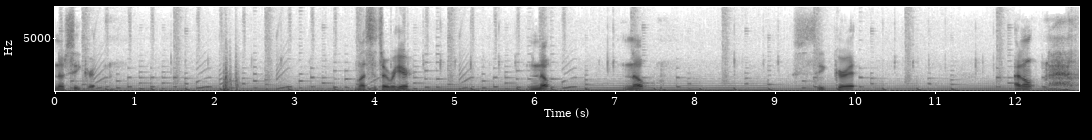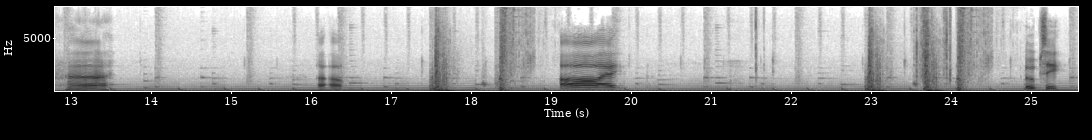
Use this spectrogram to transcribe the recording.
No secret. Unless it's over here. Nope. Nope. Secret. I don't... Uh... Uh-oh. Oh, I... Oopsie.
